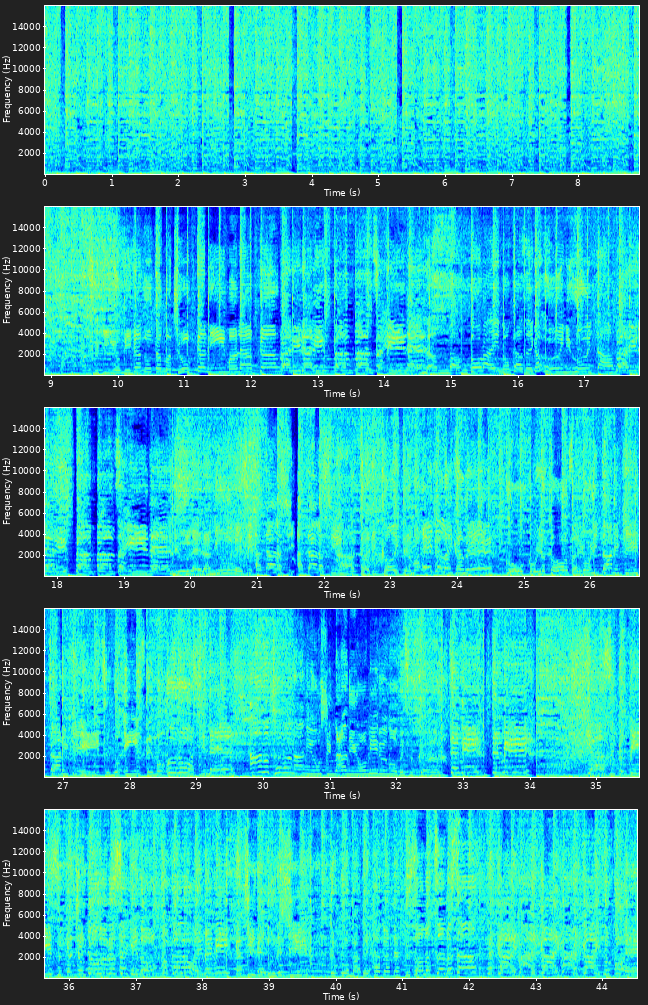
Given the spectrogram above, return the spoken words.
月読みがドタマ直下にマラカンバリラリバンバンザいいね。南蛮ドライの風が不意に吹いた。バリラリバンバンザいいね。ニューエラニューエジ新しい新しい。はかりこいてもええじゃないかね。ここや東西を左に北にいつもいつでも潤しね。あなたは何をし何を見るのですか。てみて。みギャスかピースかちょいとうるさいけど心は夢見がちで嬉しいどこまで羽ばたくその翼高い高い高いとこへ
